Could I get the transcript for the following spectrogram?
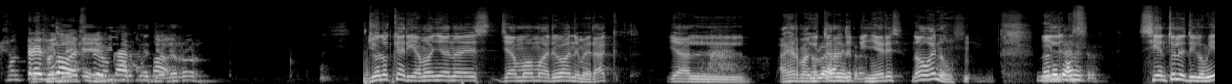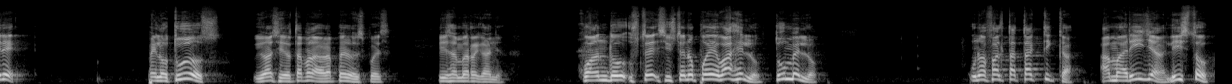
son tres Después de jugadores que que él mismo cometió el error. Yo lo que haría mañana es llamo a Mario Anemerac y al a Germán No Gutiérrez de entrar. Piñeres. No, bueno. No les siento y les digo, mire, pelotudos. Iba a decir otra palabra, pero después Pisa me regaña. Cuando usted, si usted no puede, bájelo, túmbelo. Una falta táctica, amarilla, listo.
